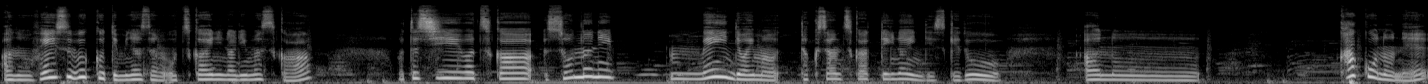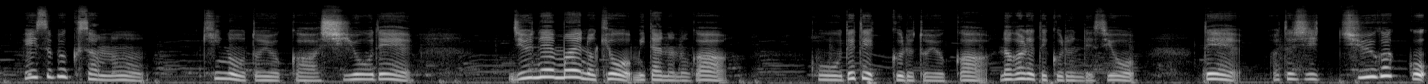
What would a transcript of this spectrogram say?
あの Facebook って皆さんお使いになりますか？私は使うそんなに、うん、メインでは今たくさん使っていないんですけどあのー、過去のね Facebook さんの機能というか仕様で10年前の今日みたいなのがこう出てくるというか流れてくるんですよ。で私中学校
